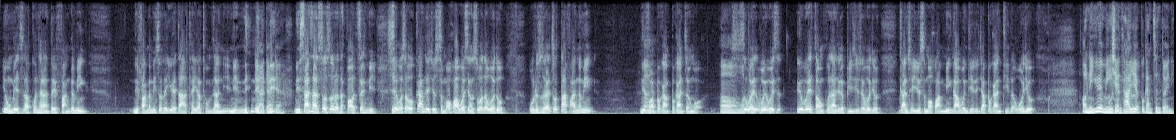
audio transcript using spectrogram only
因为我们也知道共产党对反革命。你反革命做的越大，他也要统战你，你你你你你闪闪烁烁的，他保整你。是所以我说我干脆就什么话我想说的我都我都说出来。做大反革命，你反而不敢不敢整我。哦，是我我我是，因为我也掌握共产党这个笔记，所以我就干脆有什么话敏感问题人家不敢提的，我就哦，你越明显，他越不敢针对你。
